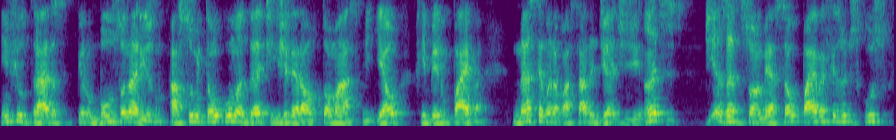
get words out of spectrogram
infiltradas pelo bolsonarismo. Assume então o comandante e general Tomás Miguel Ribeiro Paiva. Na semana passada, diante de antes, dias antes de sua nomeação, Paiva fez um discurso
